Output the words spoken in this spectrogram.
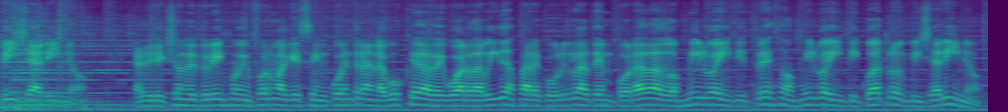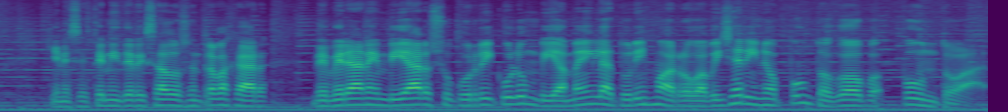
Villarino. La Dirección de Turismo informa que se encuentra en la búsqueda de guardavidas para cubrir la temporada 2023-2024 en Villarino. Quienes estén interesados en trabajar deberán enviar su currículum vía mail a turismo.villarino.gov.ar.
